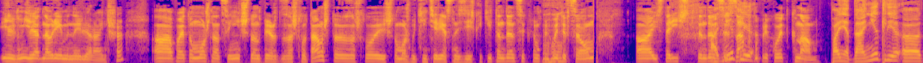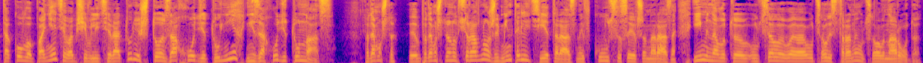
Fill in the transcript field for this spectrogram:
или, или одновременно, или раньше. А, поэтому можно оценить, что, например, зашло там, что зашло, и что может быть интересно здесь, какие тенденции к приходят, и в целом а, исторические тенденции ли- Запада приходят к нам. Понятно. А нет ли э, такого понятия вообще в литературе, что заходит у них, не заходит у нас? Потому что, э, потому что ну, все равно же менталитет разный, вкусы совершенно разные. Именно вот э, у, целого, у целой страны, у целого народа.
